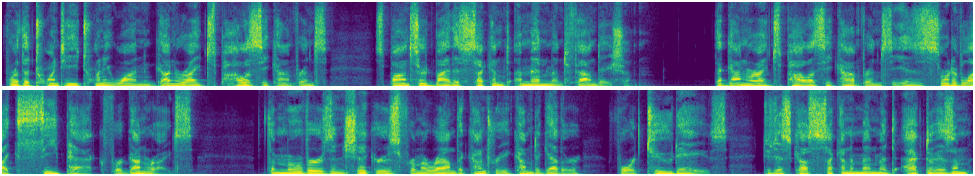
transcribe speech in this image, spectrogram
for the 2021 Gun Rights Policy Conference sponsored by the Second Amendment Foundation. The Gun Rights Policy Conference is sort of like CPAC for gun rights. The movers and shakers from around the country come together for two days to discuss Second Amendment activism,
